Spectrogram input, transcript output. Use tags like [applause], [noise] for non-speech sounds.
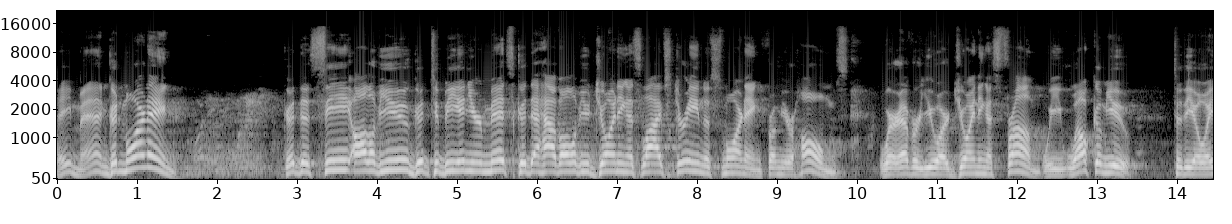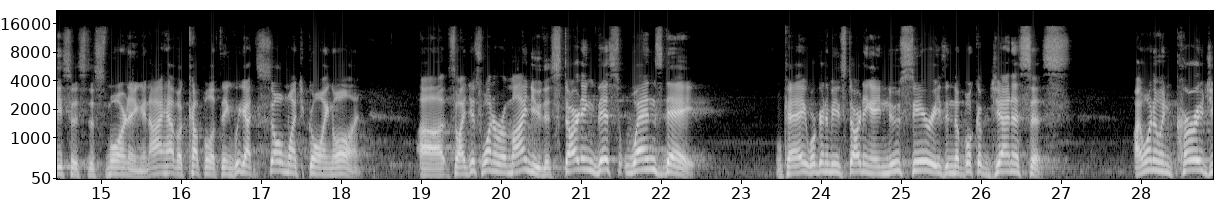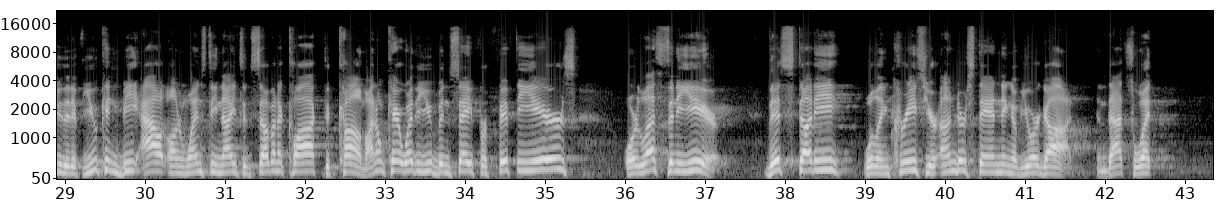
Amen. Good morning. Good to see all of you. Good to be in your midst. Good to have all of you joining us live stream this morning from your homes, wherever you are joining us from. We welcome you to the Oasis this morning. And I have a couple of things. We got so much going on. Uh, so I just want to remind you that starting this Wednesday, okay, we're going to be starting a new series in the book of Genesis. I want to encourage you that if you can be out on Wednesday nights at 7 o'clock to come, I don't care whether you've been saved for 50 years or less than a year, this study will increase your understanding of your God. And that's what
